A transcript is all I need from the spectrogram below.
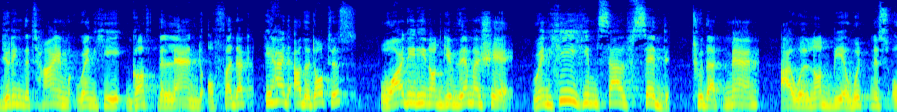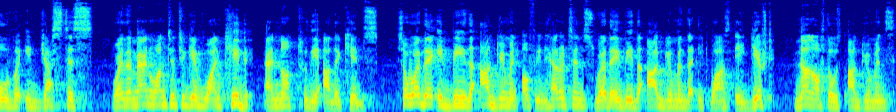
during the time when he got the land of Fadak, he had other daughters. Why did he not give them a share? When he himself said to that man, I will not be a witness over injustice. When the man wanted to give one kid and not to the other kids. So whether it be the argument of inheritance, whether it be the argument that it was a gift, none of those arguments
